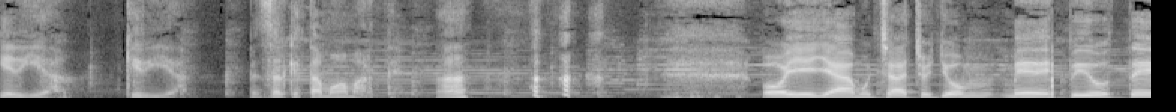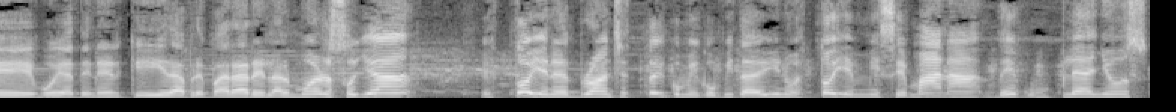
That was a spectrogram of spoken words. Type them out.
Qué día, qué día. Pensar que estamos a Marte. ¿ah? Oye, ya muchachos, yo me despido de ustedes. Voy a tener que ir a preparar el almuerzo ya. Estoy en el brunch, estoy con mi copita de vino, estoy en mi semana de cumpleaños.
